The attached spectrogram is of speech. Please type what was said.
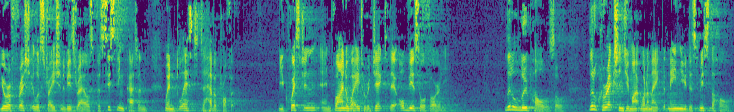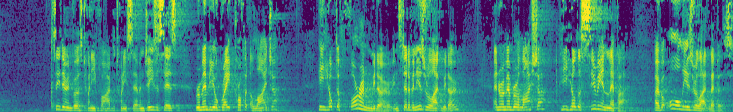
You're a fresh illustration of Israel's persisting pattern when blessed to have a prophet. You question and find a way to reject their obvious authority. Little loopholes or little corrections you might want to make that mean you dismiss the whole. See there in verse 25 to 27, Jesus says, Remember your great prophet Elijah? He helped a foreign widow instead of an Israelite widow. And remember Elisha? He held a Syrian leper over all the Israelite lepers.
